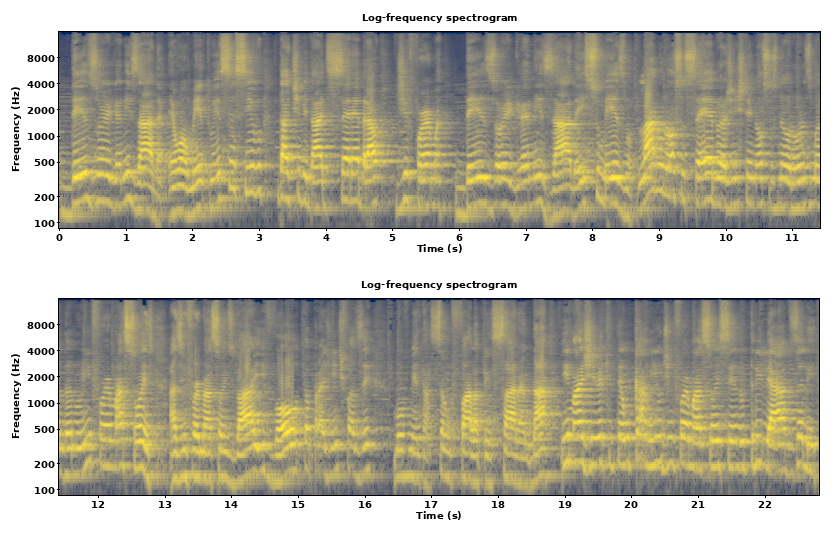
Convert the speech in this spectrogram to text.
desorganizada. É um aumento excessivo da atividade cerebral de forma desorganizada. É isso mesmo. Lá no nosso cérebro, a gente tem nossos neurônios mandando informações. As informações vai e volta para a gente fazer movimentação, fala, pensar, andar. Imagina que tem um caminho de informações sendo trilhados ali.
